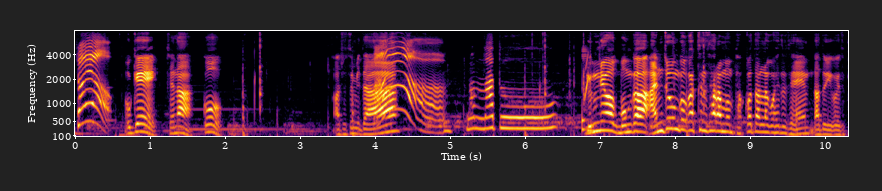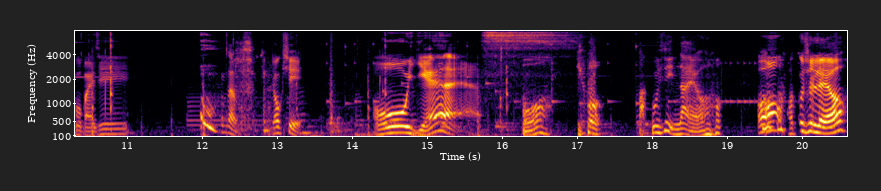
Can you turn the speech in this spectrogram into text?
저요. 오케이 제나 고! 아 좋습니다 아, 그럼 나도 능력 뭔가 안 좋은 것 같은 사람은 바꿔달라고 해도 됨 나도 이거에서 뽑아야지 상담 역시 oh yes 어 이거 바꿀 수 있나요? 어 바꾸실래요?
